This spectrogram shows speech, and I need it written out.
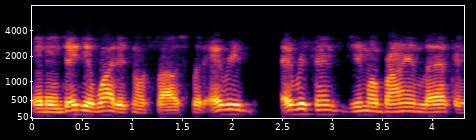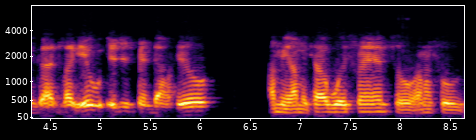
and then JJ Watt is no slouch. But every ever since Jim O'Brien left and got like it, it just been downhill. I mean, I'm a Cowboys fan, so I don't feel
